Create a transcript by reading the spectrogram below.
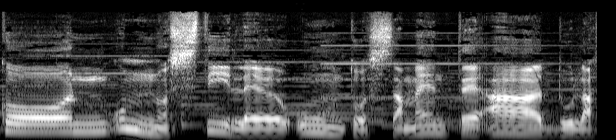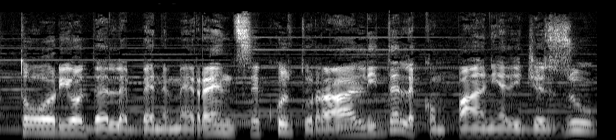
con uno stile untuosamente adulatorio delle benemerenze culturali delle compagnie di Gesù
